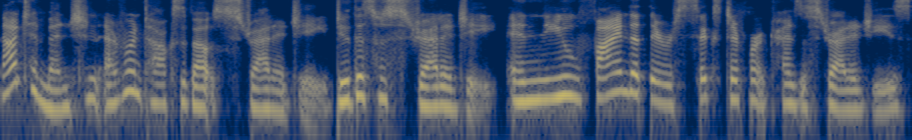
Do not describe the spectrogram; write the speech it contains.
Not to mention, everyone talks about strategy. Do this with strategy. And you find that there are six different kinds of strategies.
